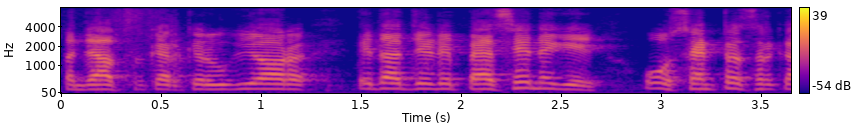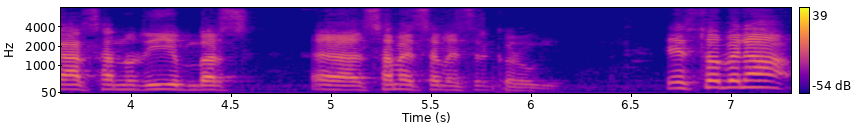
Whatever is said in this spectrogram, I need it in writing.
ਪੰਜਾਬ ਸਰਕਾਰ ਕਰੂਗੀ ਔਰ ਇਹਦਾ ਜਿਹੜੇ ਪੈਸੇ ਨੇਗੇ ਉਹ ਸੈਂਟਰ ਸਰਕਾਰ ਸਾਨੂੰ ਰੀਇੰਬਰਸ ਸਮੇਂ-ਸਮੇਂ ਸਿਰ ਕਰੂਗੀ। ਇਸ ਤੋਂ ਬਿਨਾ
